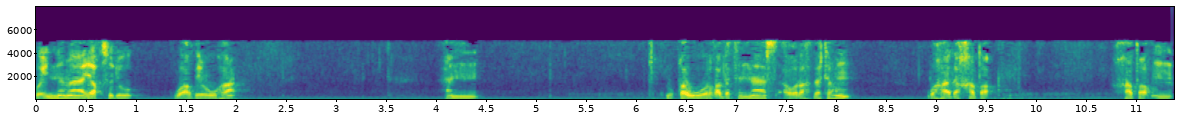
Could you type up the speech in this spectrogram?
وإنما يقصد واضعوها أن يقووا رغبة الناس أو رهبتهم وهذا خطأ. خطأ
